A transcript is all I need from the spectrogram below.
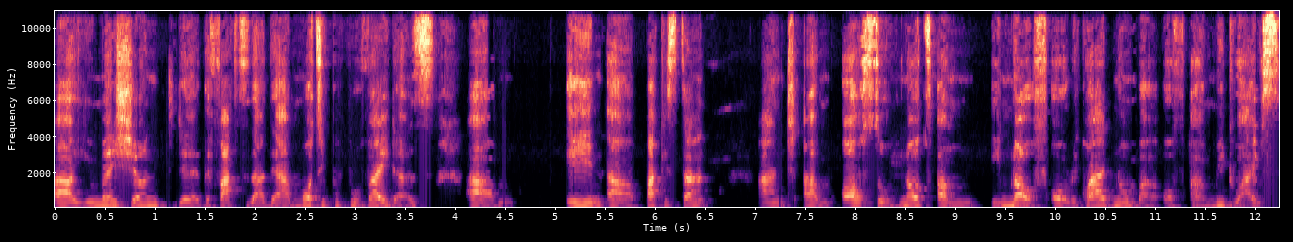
Uh, you mentioned the, the fact that there are multiple providers um, in uh, Pakistan and um, also not um, enough or required number of uh, midwives.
